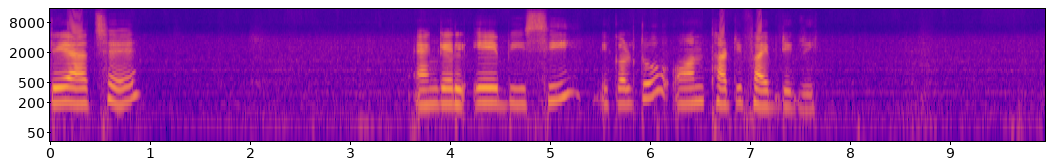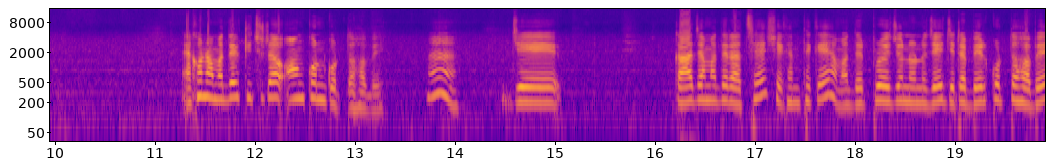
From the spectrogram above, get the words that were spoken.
দেয়া আছে angle A B C equal to one thirty five degree এখন আমাদের কিছুটা অঙ্কন করতে হবে হ্যাঁ? যে কাজ আমাদের আছে, সেখান থেকে আমাদের প্রয়োজন অনুযায়ী যেটা বের করতে হবে,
